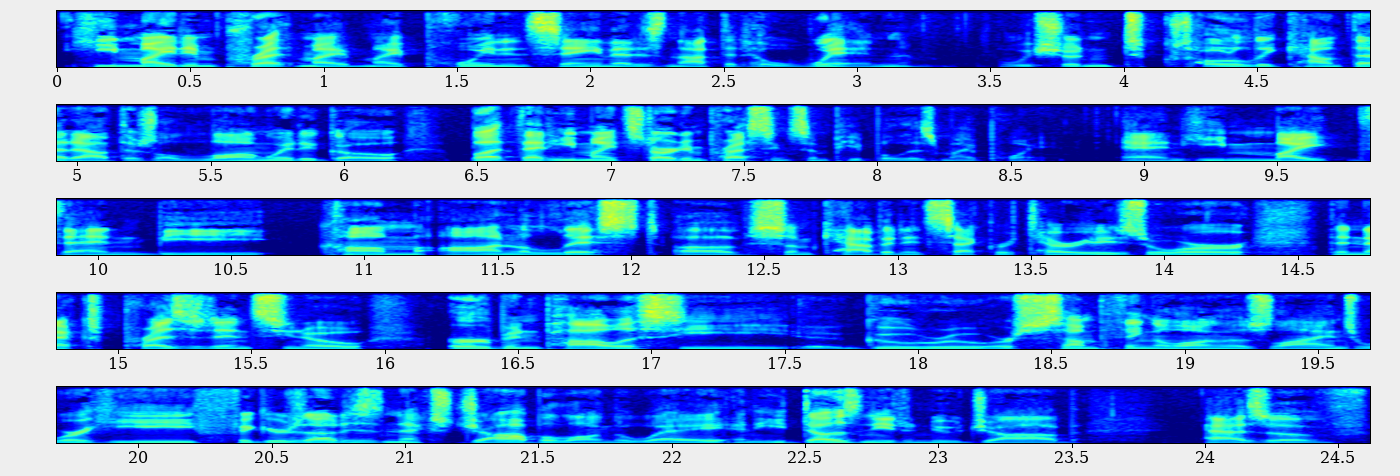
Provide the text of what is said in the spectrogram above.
He might impress. My my point in saying that is not that he'll win. We shouldn't totally count that out. There's a long way to go, but that he might start impressing some people is my point and he might then be come on a list of some cabinet secretaries or the next president's, you know, urban policy guru or something along those lines where he figures out his next job along the way and he does need a new job as of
